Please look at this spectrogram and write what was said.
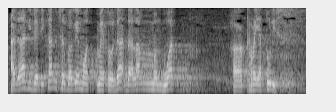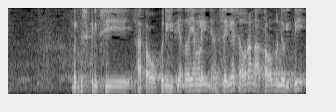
adalah dijadikan sebagai metode dalam membuat uh, karya tulis begitu skripsi atau penelitian atau yang lainnya. Sehingga seorang kalau meneliti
